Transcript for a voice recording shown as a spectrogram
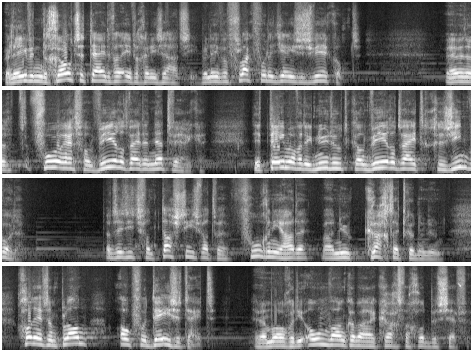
We leven in de grootste tijden van evangelisatie. We leven vlak voordat Jezus weer komt. We hebben het voorrecht van wereldwijde netwerken. Dit thema wat ik nu doe, kan wereldwijd gezien worden. Dat is iets fantastisch wat we vroeger niet hadden, waar we nu kracht uit kunnen doen. God heeft een plan, ook voor deze tijd. En we mogen die onwankelbare kracht van God beseffen.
